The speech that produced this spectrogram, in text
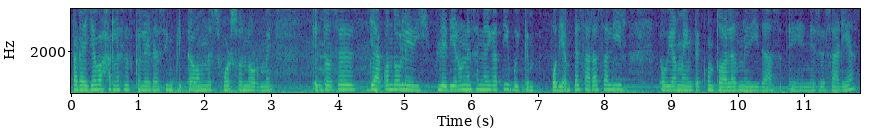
para ella bajar las escaleras implicaba un esfuerzo enorme. Entonces ya cuando le, le dieron ese negativo y que podía empezar a salir, obviamente con todas las medidas eh, necesarias,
